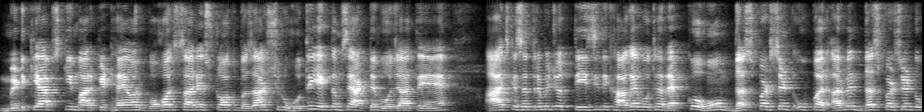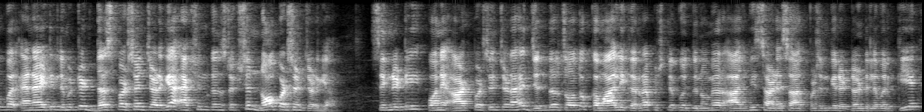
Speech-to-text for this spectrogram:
मिड कैप्स की मार्केट है और बहुत सारे स्टॉक्स बाज़ार शुरू होते ही एकदम से एक्टिव हो जाते हैं। आज के सत्र में जो तेज़ी दिखा गए वो थे रेपको होम 10 परसेंट ऊपर अरविंद 10 परसेंट ऊपर N I T Limited 10 percent चढ़ गया एक्शन कंस्ट्रक्शन 9 परसेंट चढ़ गया। सिग्निटी पौने आठ परसेंट चढ़ा है जिंदल सौ तो कमाल ही कर रहा है पिछले कुछ दिनों में और आज भी साढ़े सात परसेंट के रिटर्न डिलीवर किए।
